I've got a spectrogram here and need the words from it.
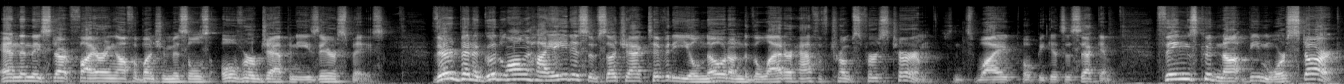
and then they start firing off a bunch of missiles over Japanese airspace. There had been a good long hiatus of such activity, you'll note, under the latter half of Trump's first term. That's why I hope he gets a second. Things could not be more stark.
